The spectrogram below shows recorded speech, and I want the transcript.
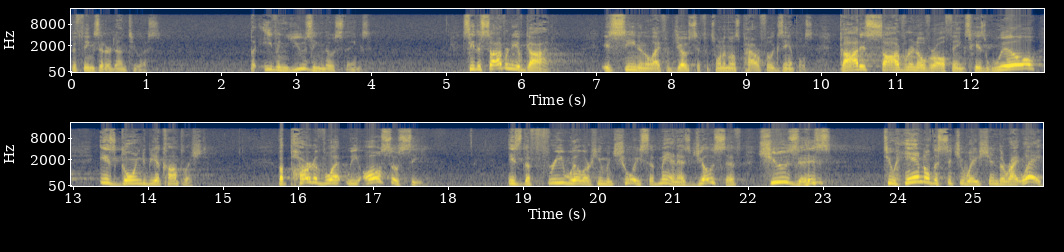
the things that are done to us, but even using those things. See, the sovereignty of God is seen in the life of Joseph. It's one of the most powerful examples. God is sovereign over all things, His will is going to be accomplished. But part of what we also see is the free will or human choice of man, as Joseph chooses to handle the situation the right way.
